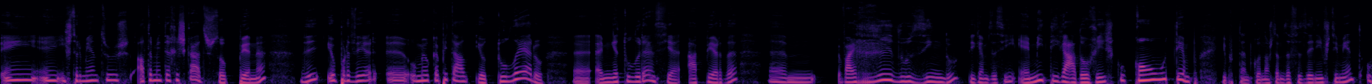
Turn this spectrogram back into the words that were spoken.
em, em instrumentos altamente arriscados, sob pena de eu perder eh, o meu capital. Eu tolero eh, a minha tolerância à perda. hum, vai reduzindo, digamos assim, é mitigado o risco com o tempo. E, portanto, quando nós estamos a fazer investimento, o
